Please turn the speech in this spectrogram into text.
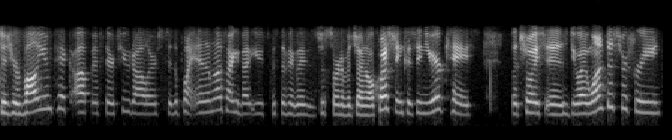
does your volume pick up if they're two dollars to the point? And I'm not talking about you specifically. It's just sort of a general question because in your case, the choice is: do I want this for free,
